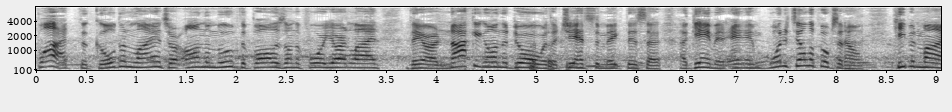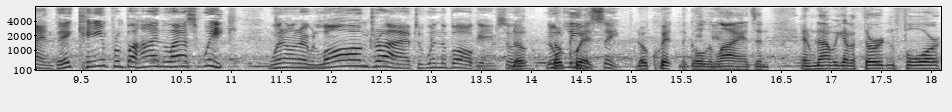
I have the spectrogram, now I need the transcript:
but the Golden Lions are on the move. The ball is on the four yard line. They are knocking on the door with a chance to make this a, a game. And, and, want to tell the folks at home keep in mind, they came from behind last week, went on a long drive to win the ball game. So no, no, no lead quit. is safe. No quit in the Golden Lions. And, and now we got a third and four,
